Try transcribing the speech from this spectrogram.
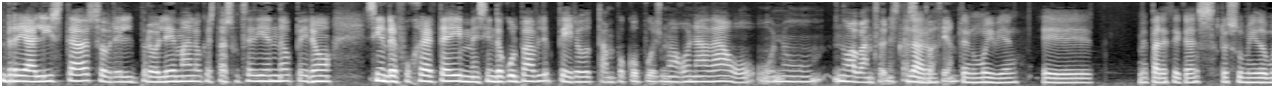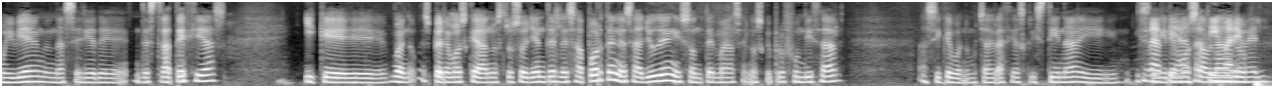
realista sobre el problema, lo que está sucediendo, pero sin refugiarte y me siento culpable, pero tampoco pues no hago nada o, no, no avanzo en esta claro, situación. Muy bien. Eh, me parece que has resumido muy bien una serie de, de estrategias y que, bueno, esperemos que a nuestros oyentes les aporten, les ayuden y son temas en los que profundizar Así que bueno, muchas gracias Cristina y, seguiremos a hablando. Ti, Maribel.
